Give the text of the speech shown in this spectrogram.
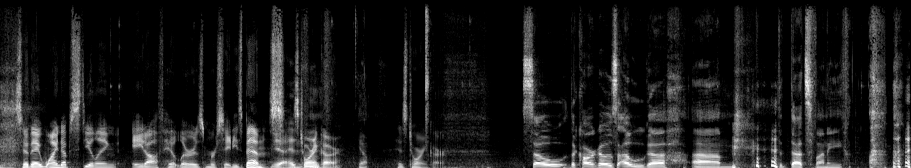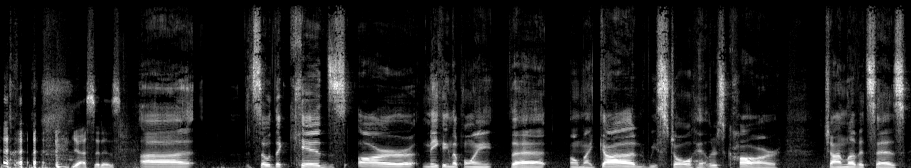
so they wind up stealing Adolf Hitler's Mercedes Benz. Mm-hmm. yeah, his touring car. Yep. His touring car. So the car goes auga. Um, th- that's funny. Yes, it is. Uh, so the kids are making the point that, oh my god, we stole Hitler's car. Jon Lovitz says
